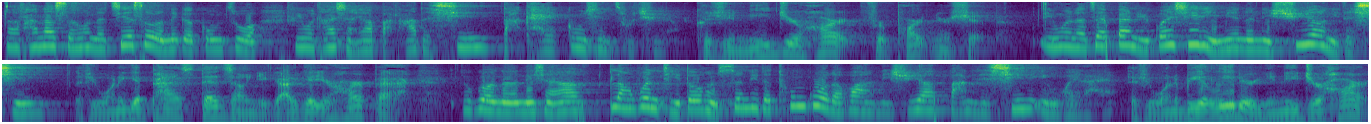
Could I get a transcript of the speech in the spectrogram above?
那她那时候呢接受了那个工作，因为她想要把她的心打开，贡献出去。Because you need your heart for partnership. 因为呢，在伴侣关系里面呢，你需要你的心。If you want to get past dead zone, you got to get your heart back. 如果呢，你想要让问题都很顺利的通过的话，你需要把你的心引回来。If you want to be a leader, you need your heart.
